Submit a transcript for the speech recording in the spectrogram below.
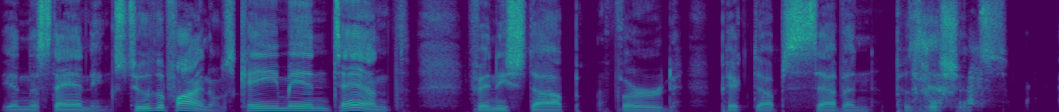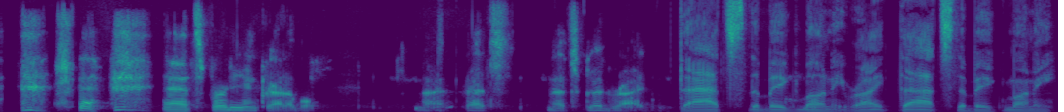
in the standings to the finals. Came in 10th finished up third picked up 7 positions. That's pretty incredible. That, that's that's good ride. That's the big money, right? That's the big money.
